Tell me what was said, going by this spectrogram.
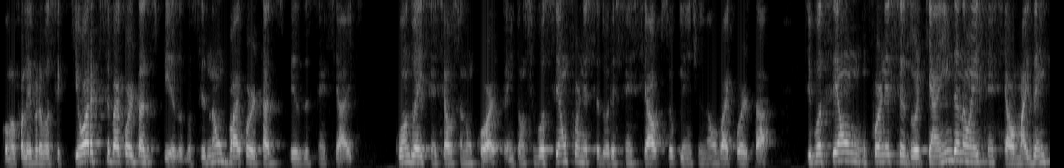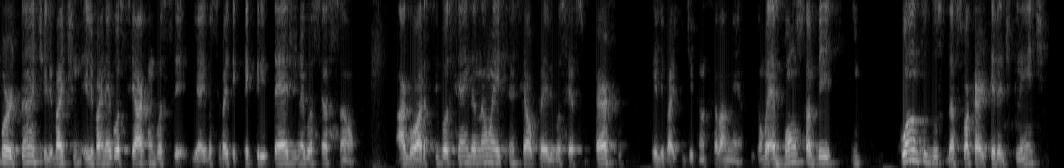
Como eu falei para você, que hora que você vai cortar despesa? Você não vai cortar despesas essenciais. Quando é essencial, você não corta. Então, se você é um fornecedor essencial para o seu cliente, ele não vai cortar. Se você é um fornecedor que ainda não é essencial, mas é importante, ele vai, te, ele vai negociar com você. E aí você vai ter que ter critério de negociação. Agora, se você ainda não é essencial para ele, você é supérfluo, ele vai pedir cancelamento. Então, é bom saber em quanto do, da sua carteira de cliente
